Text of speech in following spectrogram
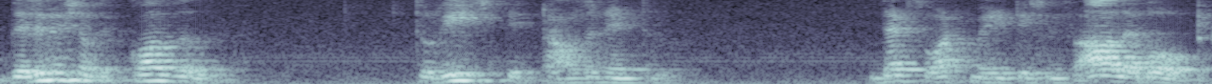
the elimination of the causal to reach the transcendental. That's what meditation is all about.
